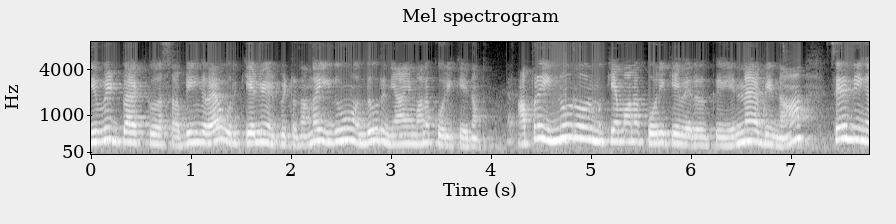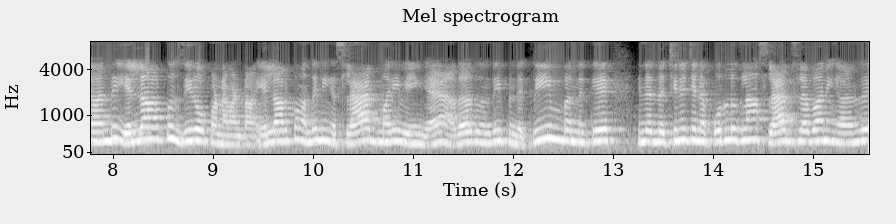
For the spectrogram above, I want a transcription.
give it back to us அப்படிங்கிற ஒரு கேள்வி எழுப்பிட்டு இருக்காங்க. இதுவும் வந்து ஒரு நியாயமான கோரிக்கை தான் அப்புறம் இன்னொரு ஒரு முக்கியமான கோரிக்கை வேறு இருக்குது என்ன அப்படின்னா சரி நீங்கள் வந்து எல்லாருக்கும் ஜீரோ பண்ண வேண்டாம். எல்லாருக்கும் வந்து நீங்கள் ஸ்லாப் மாதிரி வைங்க. அதாவது வந்து இப்போ இந்த க்ரீம் பண்ணுக்கு இந்த இந்த சின்ன சின்ன பொருளுக்கெல்லாம் ஸ்லாப் ஸ்லாபாக நீங்கள் வந்து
